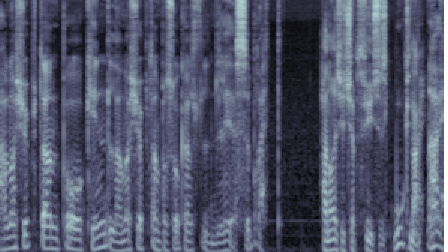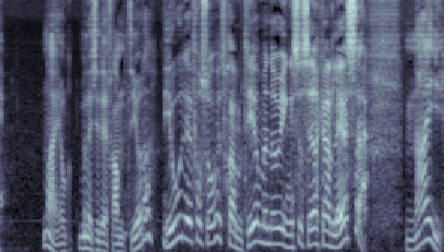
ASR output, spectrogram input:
Han har kjøpt den på Kindle, han har kjøpt den på såkalt lesebrett. Han har ikke kjøpt fysisk bok, nei. Nei. nei men er ikke det framtida, da? Jo, det er for så vidt framtida, men det er jo ingen som ser hva han leser. Nei.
